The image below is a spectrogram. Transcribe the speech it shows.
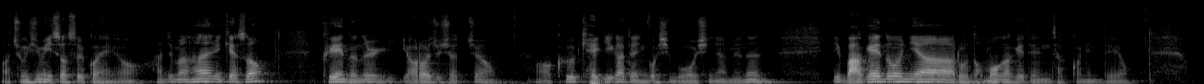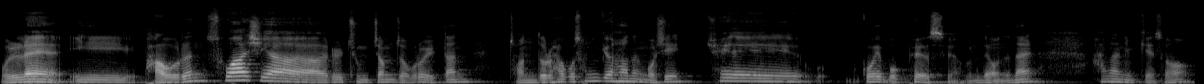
어, 중심이 있었을 거예요. 하지만 하나님께서 그의 눈을 열어주셨죠. 어, 그 계기가 된 것이 무엇이냐면은 이 마게도니아로 넘어가게 된 사건인데요. 원래 이 바울은 소아시아를 중점적으로 일단 전도를 하고 선교하는 것이 최고의 목표였어요. 그런데 어느 날 하나님께서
